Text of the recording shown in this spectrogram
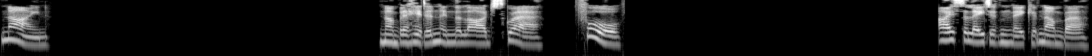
9. Number hidden in the large square 4. Isolated and naked number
